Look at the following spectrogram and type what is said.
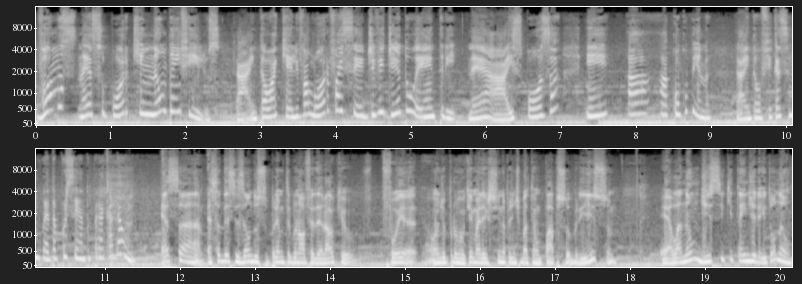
Vamos, né, supor que não tem filhos, tá? Então aquele valor vai ser dividido entre, né, a esposa e a, a concubina. Tá? Então fica 50% para cada um. essa, essa decisão do Supremo Tribunal Federal, que foi onde eu provoquei Maria Cristina para a gente bater um papo sobre isso, ela não disse que tem direito ou não,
